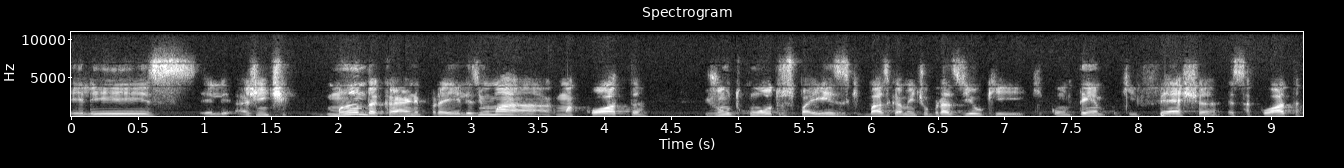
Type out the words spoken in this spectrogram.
Eles, ele, a gente manda carne para eles em uma, uma cota junto com outros países, que basicamente o Brasil que, que contempla, que fecha essa cota,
